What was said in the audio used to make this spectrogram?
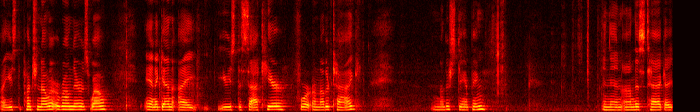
I used the punchinella around there as well. And again, I used the sack here for another tag, another stamping. And then on this tag, I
